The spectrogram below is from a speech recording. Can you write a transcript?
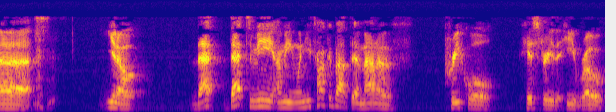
uh, you know, that that to me, I mean, when you talk about the amount of prequel history that he wrote,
